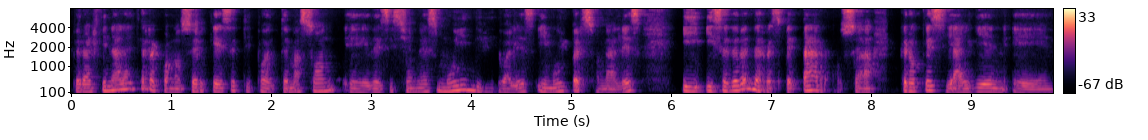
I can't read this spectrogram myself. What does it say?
pero al final hay que reconocer que ese tipo de temas son eh, decisiones muy individuales y muy personales y, se deben de respetar. O sea, creo que si alguien... Eh,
